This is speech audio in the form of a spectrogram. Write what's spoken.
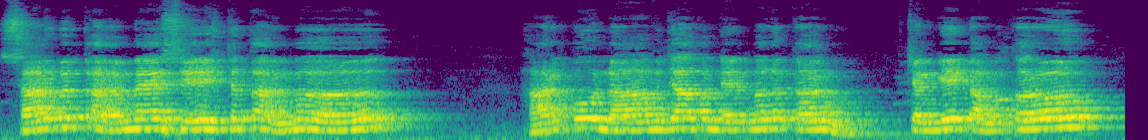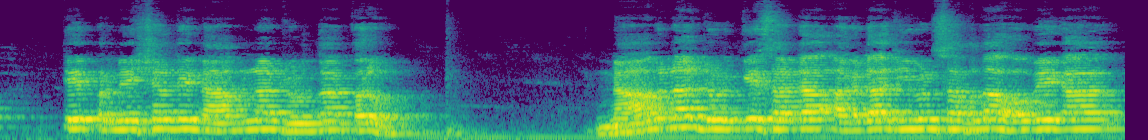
ਸਰਬ ਧਰਮ ਹੈ, ਸ੍ਰੇਸ਼ਟ ਧਰਮ। ਹਰ ਕੋ ਨਾਮ ਜਪ ਨਿਰਮਲ ਕਰਮ। ਚੰਗੇ ਕੰਮ ਕਰੋ ਤੇ ਪਰਮੇਸ਼ਰ ਦੇ ਨਾਮ ਨਾਲ ਜੁੜਨਾ ਕਰੋ। ਨਾਮ ਨਾਲ ਜੁੜ ਕੇ ਸਾਡਾ ਅਗਲਾ ਜੀਵਨ ਸਫਲਾ ਹੋਵੇਗਾ।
